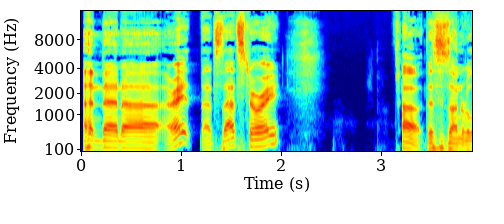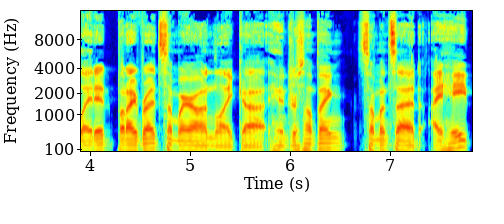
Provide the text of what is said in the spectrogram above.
And then, uh, all right, that's that story. Oh, this is unrelated, but I read somewhere on like uh, Hinge or something. Someone said, I hate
